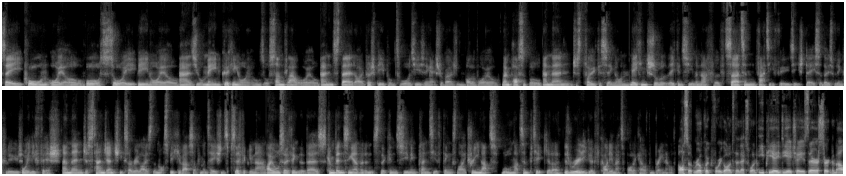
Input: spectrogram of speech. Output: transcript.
say, corn oil or soybean oil as your main cooking oils or sunflower oil. And instead, I push people towards using extra virgin olive oil when possible, and then just focusing on making sure that they consume enough of certain fatty foods each day. So those would include oily fish. And then just tangentially, because I realized that I'm not speaking about supplementation specifically now, I also think that there's convincing evidence that consuming plenty of things like tree nuts, walnuts in particular, is really good for cardiometabolic health and brain health. Also, real quick before we go on to the next one, EPA, DHA, is there a certain amount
